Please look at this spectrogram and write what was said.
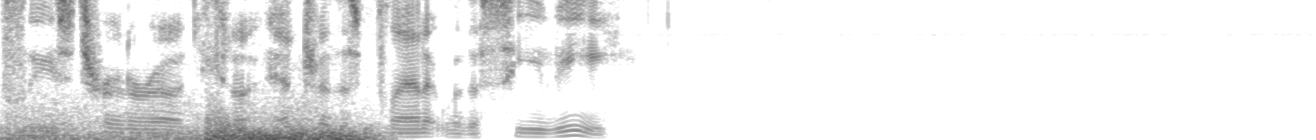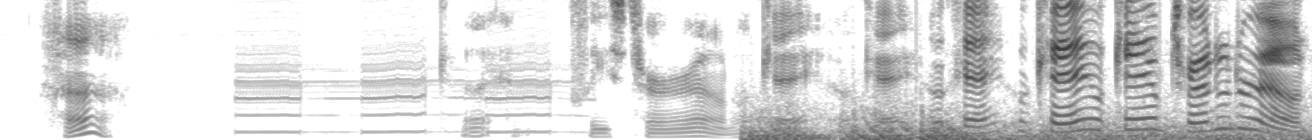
Please turn around. You cannot enter this planet with a CV. Huh. Please turn around. Okay, okay, okay, okay, okay, I'm turning around.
